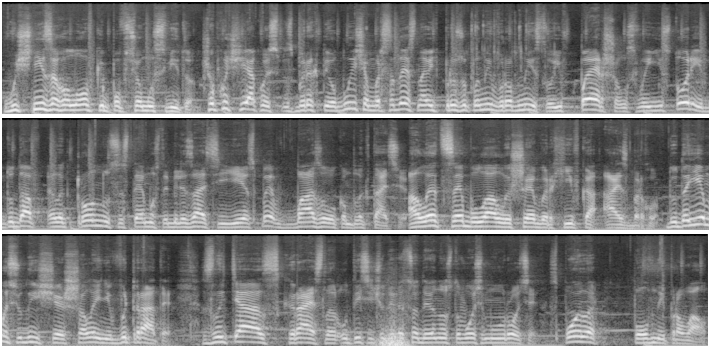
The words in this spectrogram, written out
гучні заголовки по всьому світу. Щоб, хоч якось зберегти обличчя, Мерседес навіть призупинив виробництво і вперше у своїй історії додав електронну систему стабілізації ЄСП в базову комплектацію. Але це була лише верхівка айсбергу. Додаємо сюди ще шалені витрати. Злиття з Chrysler у 1998 році. Спойлер. Повний провал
